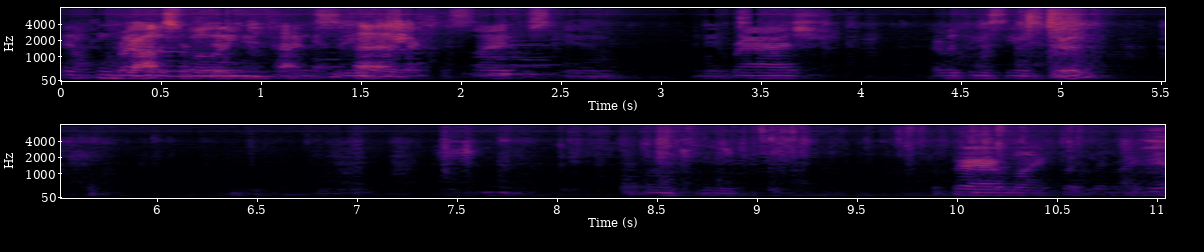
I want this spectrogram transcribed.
15 retinal drops or swelling, 15 seconds. Uh, check the site, the skin, any rash, everything seems good. I'm going to prepare my equipment right here.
